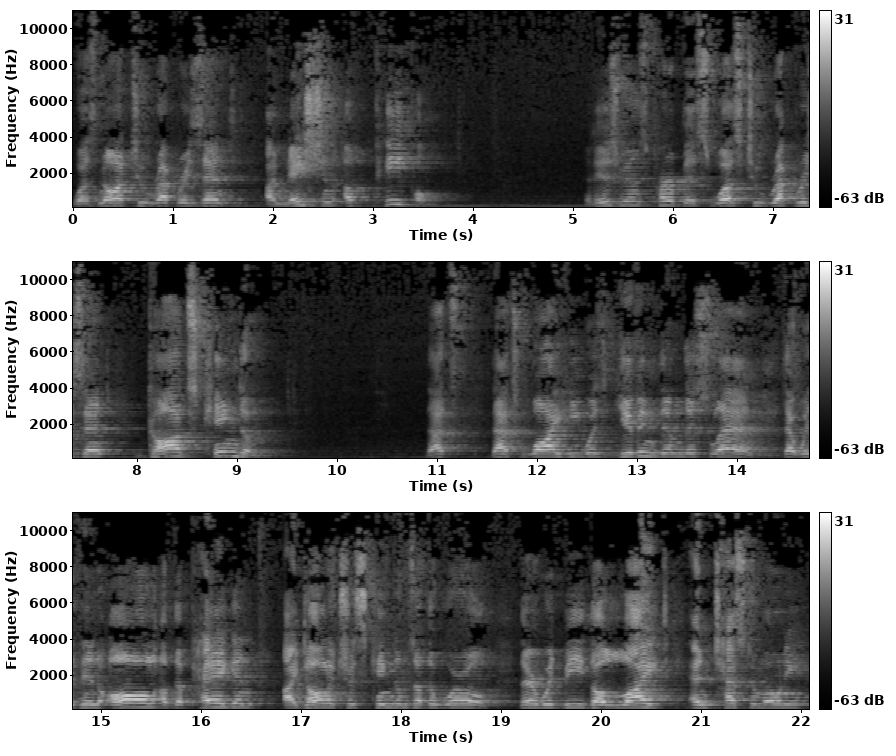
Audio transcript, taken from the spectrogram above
was not to represent a nation of people. That Israel's purpose was to represent God's kingdom. That's, that's why he was giving them this land. That within all of the pagan, idolatrous kingdoms of the world, there would be the light and testimony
